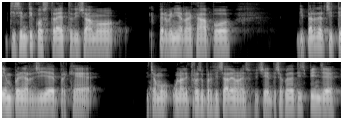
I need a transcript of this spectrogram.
ti senti costretto, diciamo, per venirne a capo di perderci tempo e energie perché, diciamo, una lettura superficiale non è sufficiente. Cioè, cosa ti spinge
